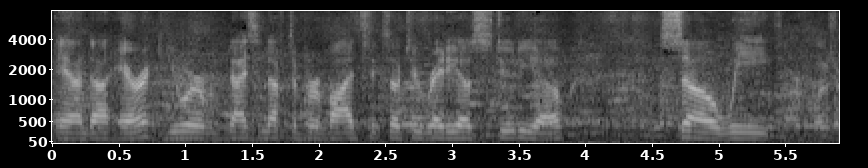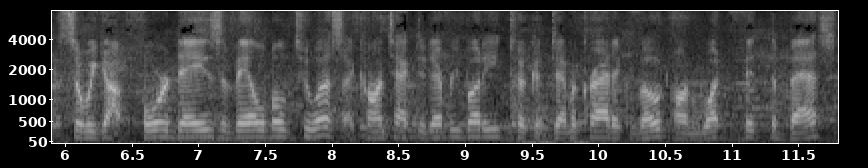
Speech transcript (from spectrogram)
and uh, Eric, you were nice enough to provide 602 Radio Studio. So we, so we got four days available to us. I contacted everybody, took a democratic vote on what fit the best.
